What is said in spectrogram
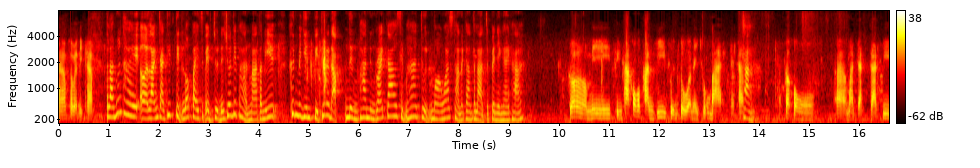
ครับ สวัสดีครับ ตลาดหุ้นไทยเอ่อหลังจากที่ติดลบไป 11 จุดในช่วงที่ผ่านมา ตอนนี้ขึ้นมายืนปิดที่ระดับ 1,195 จุด มองว่าสถานการณ์ตลาดจะเป็นยังไงคะ ก็มีสินค้าโภคภัณฑ์ที่ฟื้นตัวในช่วงบ่ายนะครับค่ะก็คงอ่ามาจากการที่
